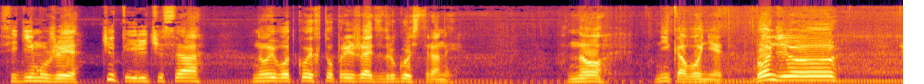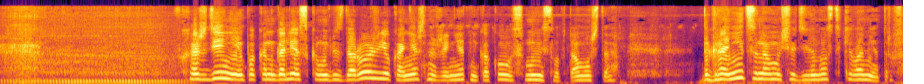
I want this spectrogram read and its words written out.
Сидим уже 4 часа. Ну и вот кое-кто приезжает с другой стороны. Но никого нет. Bonjour! В хождении по конголезскому бездорожью, конечно же, нет никакого смысла, потому что до границы нам еще 90 километров.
